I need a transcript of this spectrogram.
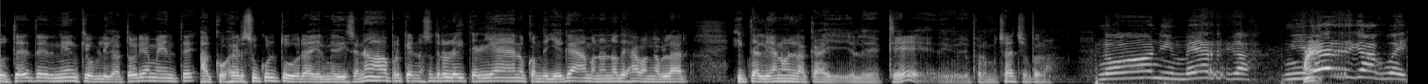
ustedes tenían que obligatoriamente acoger su cultura y él me dice, no, porque nosotros los italianos cuando llegamos no nos dejaban hablar italiano en la calle. yo le dije, ¿qué? Digo yo, pero muchacho, pero... No, ni merga, ni verga, güey.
